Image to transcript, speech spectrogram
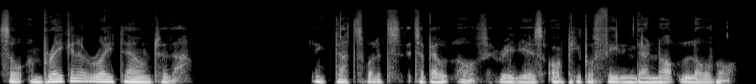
So I'm breaking it right down to that. I think that's what it's it's about love. It really is. Or people feeling they're not lovable.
